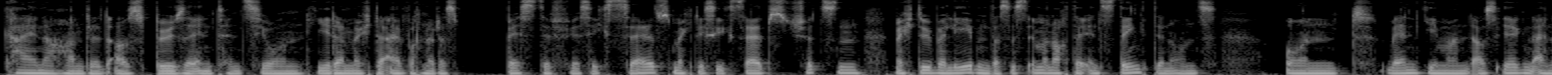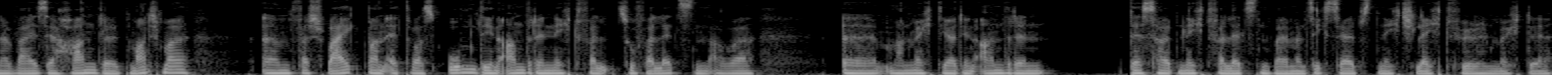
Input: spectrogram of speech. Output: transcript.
keiner handelt aus böser Intention. Jeder möchte einfach nur das Beste für sich selbst, möchte sich selbst schützen, möchte überleben. Das ist immer noch der Instinkt in uns. Und wenn jemand aus irgendeiner Weise handelt, manchmal ähm, verschweigt man etwas, um den anderen nicht ver zu verletzen, aber äh, man möchte ja den anderen deshalb nicht verletzen, weil man sich selbst nicht schlecht fühlen möchte.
